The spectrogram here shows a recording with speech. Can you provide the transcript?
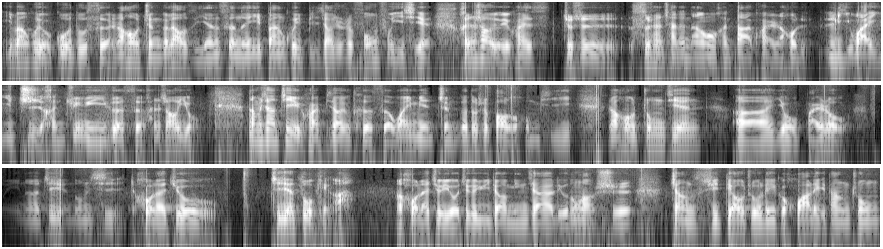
一般会有过渡色，然后整个料子颜色呢，一般会比较就是丰富一些，很少有一块就是四川产的南红很大块，然后里外一致很均匀一个色，很少有。那么像这一块比较有特色，外面整个都是包了红皮，然后中间呃有白肉，所以呢这件东西后来就这件作品啊。后来就由这个玉雕名家刘东老师这样子去雕琢了一个花蕾当中，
